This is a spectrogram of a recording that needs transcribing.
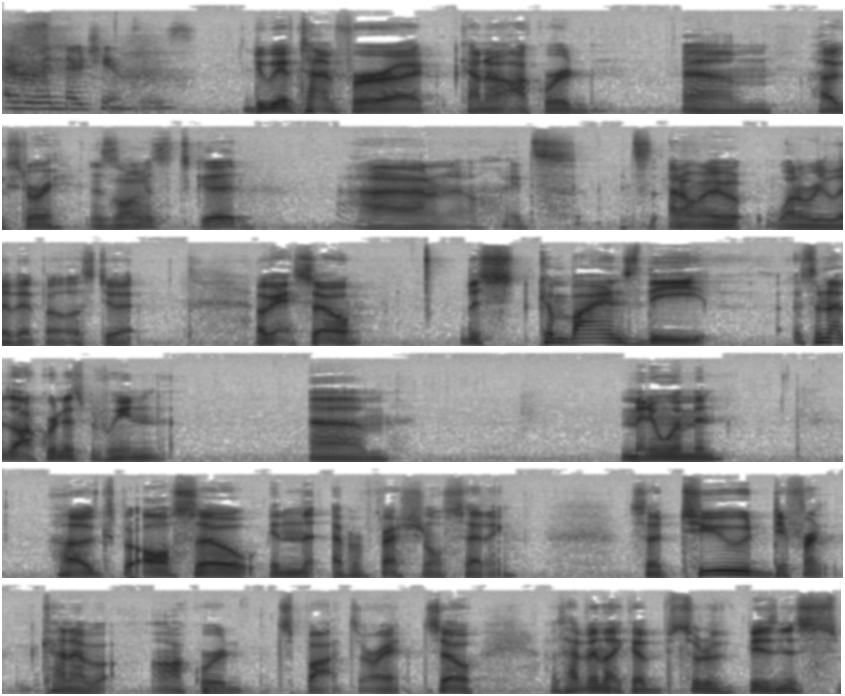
I ruined their chances. do we have time for a kind of awkward um, hug story? As long as it's good. I don't know. It's it's. I don't really want to relive it, but let's do it. Okay, so this combines the sometimes awkwardness between um, men and women hugs, but also in the, a professional setting. So two different kind of awkward spots. All right. So I was having like a sort of business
